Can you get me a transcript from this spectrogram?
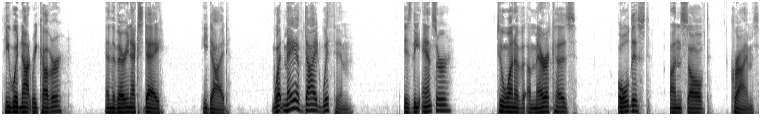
he would not recover and the very next day he died. What may have died with him is the answer to one of America's oldest unsolved crimes.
